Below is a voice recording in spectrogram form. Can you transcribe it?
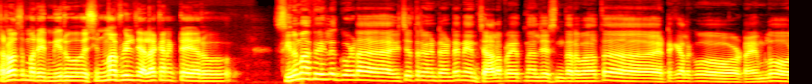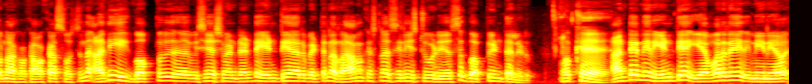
తర్వాత మరి మీరు సినిమా ఫీల్డ్ ఎలా కనెక్ట్ అయ్యారు? సినిమా ఫీల్డ్కి కూడా విచిత్రం ఏంటంటే నేను చాలా ప్రయత్నాలు చేసిన తర్వాత ఎట్టకేలకు టైంలో నాకు ఒక అవకాశం వచ్చింది. అది గొప్ప విశేషం ఏంటంటే ఎన్టీఆర్ పెట్టిన రామకృష్ణ సినీ స్టూడియోస్ గొప్ప ఇంటలుడు ఓకే. అంటే నేను ఎన్టీఆర్ ఎవరి నేను ఎవ-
